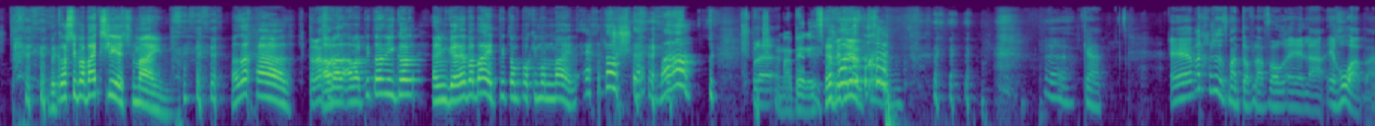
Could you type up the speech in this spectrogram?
בקושי בבית שלי יש מים. מה זה חד? לא. אבל, אבל פתאום אני, גול, אני מגלה בבית פתאום פוקימון מים. איך אתה... מה? מהברז. בדיוק. אה, כן. אה, אני חושב שזה זמן טוב לעבור אה, לאירוע הבא.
